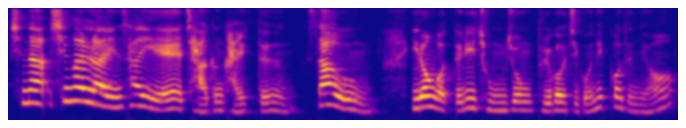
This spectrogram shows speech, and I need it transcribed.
시나, 싱할라인 사이의 작은 갈등, 싸움, 이런 것들이 종종 불거지곤 했거든요.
